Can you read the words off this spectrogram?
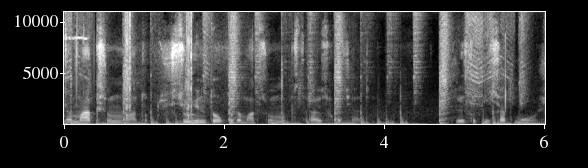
До максимума, тут всю винтовку до максимума постараюсь вкачати. 350 мощь.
